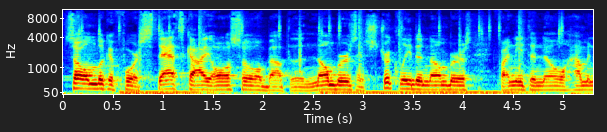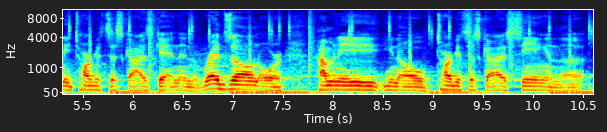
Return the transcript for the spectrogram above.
So I'm looking for a stats guy also about the numbers and strictly the numbers. If I need to know how many targets this guy's getting in the red zone or how many, you know, targets this guy's seeing in the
